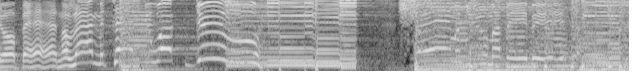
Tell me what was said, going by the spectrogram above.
your bed. Now let me tell you what to do. Shame on you, my baby.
